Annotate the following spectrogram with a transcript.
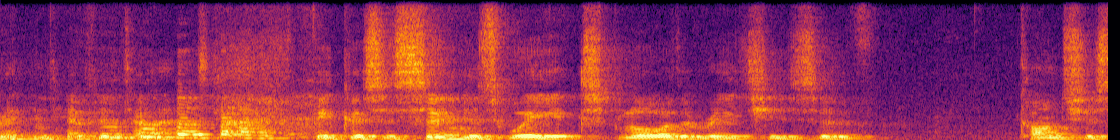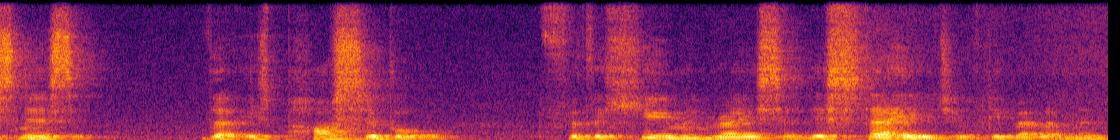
it never does. Because as soon as we explore the reaches of consciousness that is possible for the human race at this stage of development,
